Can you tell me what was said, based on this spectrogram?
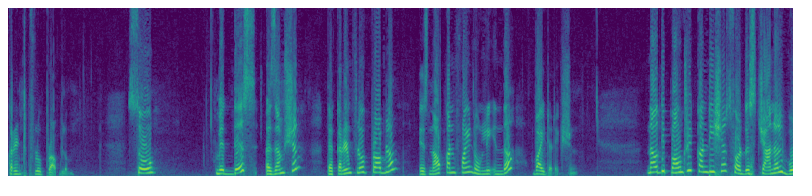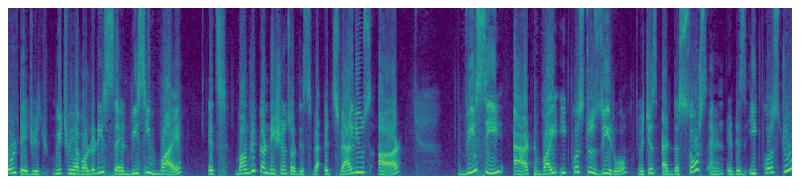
current flow problem. So with this assumption the current flow problem is now confined only in the y direction. Now the boundary conditions for this channel voltage which, which we have already said VCY its boundary conditions or this its values are Vc at y equals to 0 which is at the source end it is equals to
